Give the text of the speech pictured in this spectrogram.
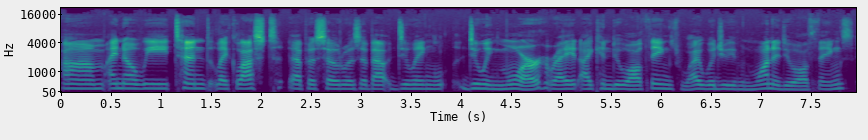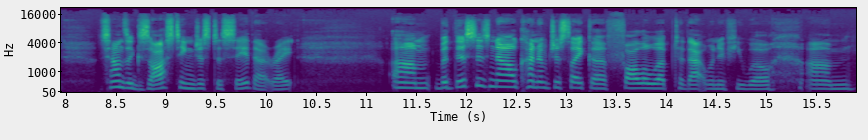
Um, I know we tend like last episode was about doing doing more, right? I can do all things. Why would you even want to do all things? It sounds exhausting just to say that, right? Um, but this is now kind of just like a follow up to that one, if you will, um,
